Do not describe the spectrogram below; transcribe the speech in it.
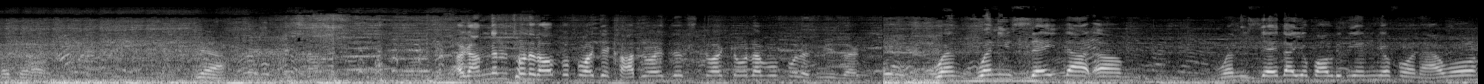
Okay. Yeah. Okay, I'm gonna turn it off before I get copyrighted strike or whatever for this music. When when you say that um when you say that you'll probably be in here for an hour,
